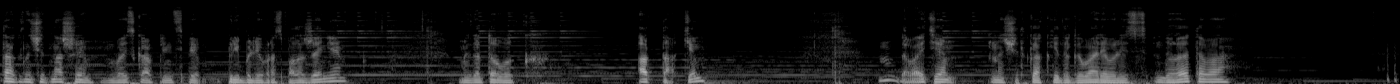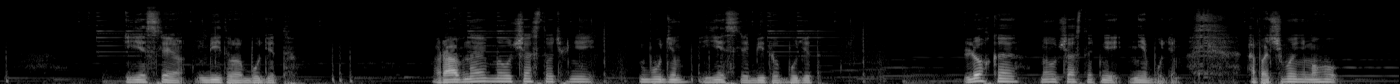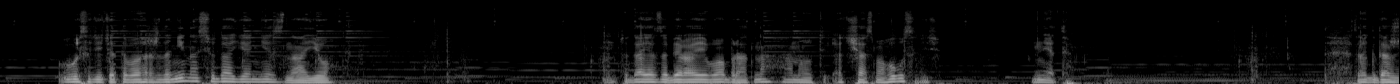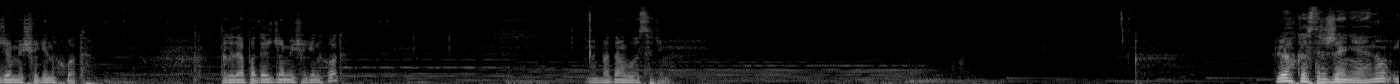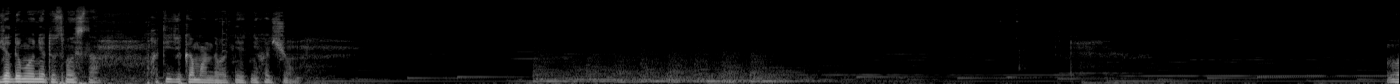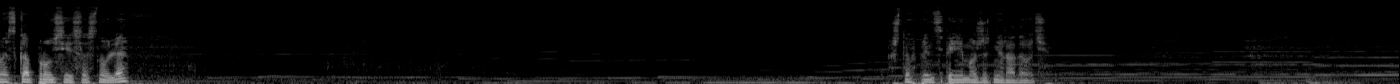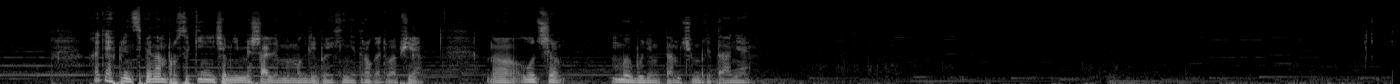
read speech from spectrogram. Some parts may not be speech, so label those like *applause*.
Так, значит, наши войска, в принципе, прибыли в расположение. Мы готовы к атаке. Ну, давайте, значит, как и договаривались до этого. Если битва будет равная, мы участвовать в ней будем. Если битва будет легкая, мы участвовать в ней не будем. А почему я не могу высадить этого гражданина сюда, я не знаю. Туда я забираю его обратно. А ну, а сейчас могу высадить? Нет. Тогда ждем еще один ход. Тогда подождем еще один ход. И потом высадим. Легкое сражение. Ну, я думаю, нету смысла. Хотите командовать? Нет, не хочу. Войска Пруссии соснули. Что, в принципе, не может не радовать. Хотя, в принципе, нам просто прусаки ничем не мешали, мы могли бы их и не трогать вообще. Но лучше мы будем там, чем Британия.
